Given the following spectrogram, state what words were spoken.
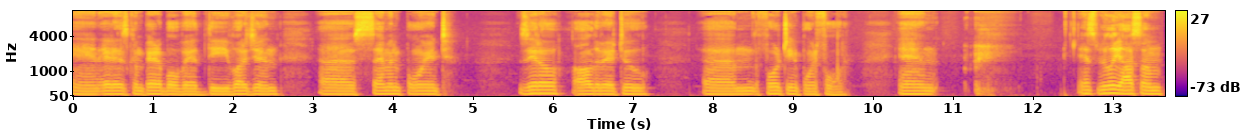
and it is comparable with the version uh, 7.0 all the way to um, 14.4 and it's really awesome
